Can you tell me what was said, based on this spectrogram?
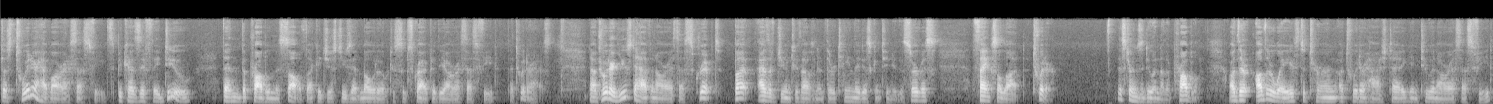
does Twitter have RSS feeds? Because if they do, then the problem is solved. I could just use Edmodo to subscribe to the RSS feed that Twitter has. Now Twitter used to have an RSS script, but as of June 2013 they discontinued the service. Thanks a lot, Twitter. This turns into another problem. Are there other ways to turn a Twitter hashtag into an RSS feed?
